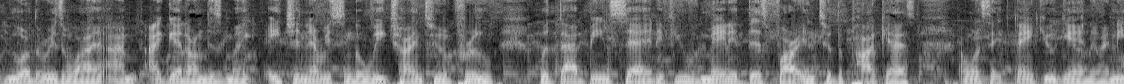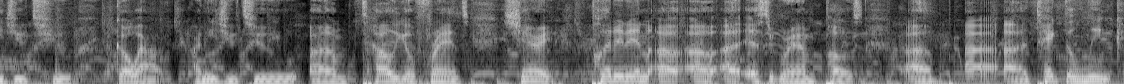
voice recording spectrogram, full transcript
You are the reason why I'm I get on this mic each and every single week trying to improve. With that being said, if you've made it this far into the podcast, I want to say thank you again, and I need you to go out. I need you to um, tell your friends, share it, put it in a, a, a Instagram post, uh, uh, uh, take the link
